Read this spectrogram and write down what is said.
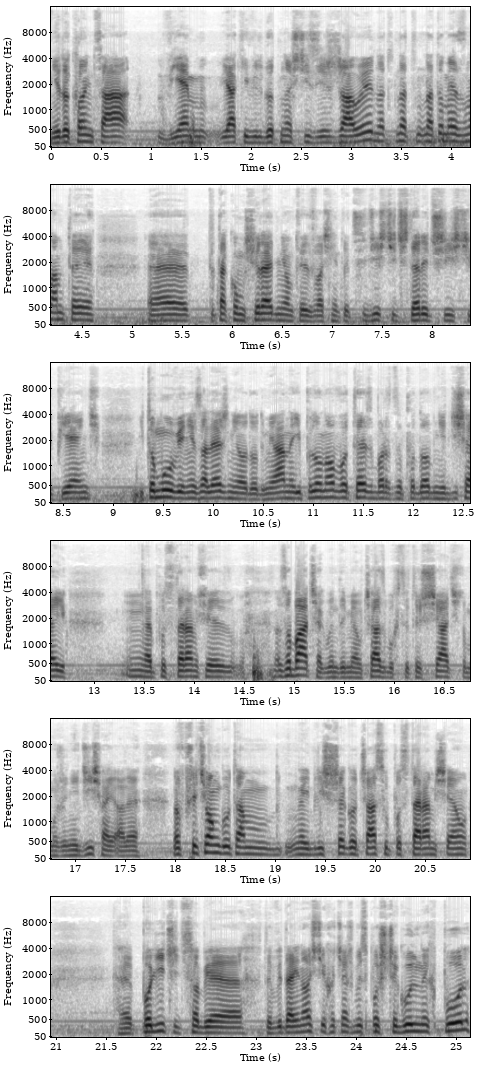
nie do końca wiem, jakie wilgotności zjeżdżały, nat, nat, natomiast znam te, te taką średnią, to jest właśnie te 34-35 i to mówię, niezależnie od odmiany. I plonowo też bardzo podobnie. Dzisiaj mm, postaram się, no zobaczę jak będę miał czas, bo chcę też siać, to może nie dzisiaj, ale no w przeciągu tam najbliższego czasu postaram się policzyć sobie te wydajności chociażby z poszczególnych pól.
